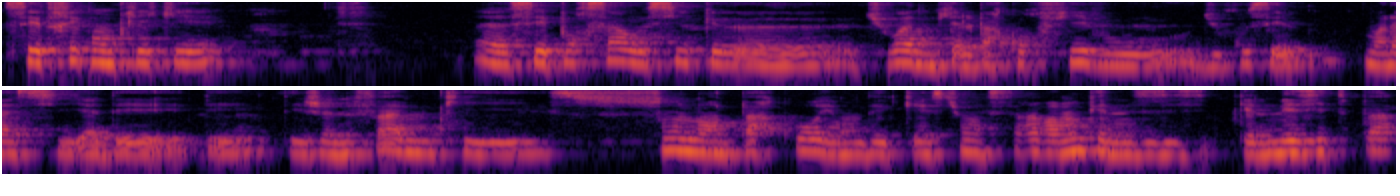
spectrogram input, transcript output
c'est très compliqué. Euh, c'est pour ça aussi que, tu vois, donc il y a le parcours FIV où, du coup, c'est, voilà, s'il y a des, des, jeunes femmes qui sont dans le parcours et ont des questions, etc., vraiment qu'elles n'hésitent pas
